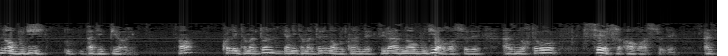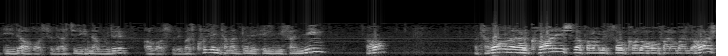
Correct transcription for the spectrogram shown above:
نابودی پدید بیاره ها؟ کل این تمدن یعنی تمدن نابود کننده زیرا از نابودی آغاز شده. از نقطه و صفر آغاز شده. از ایده آغاز شده. از چیزی که نبوده آغاز شده. بس کل این تمدن علمی فنی ها؟ و تمام ارکانش و پارامترها و کالاها و فرآورده هاش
